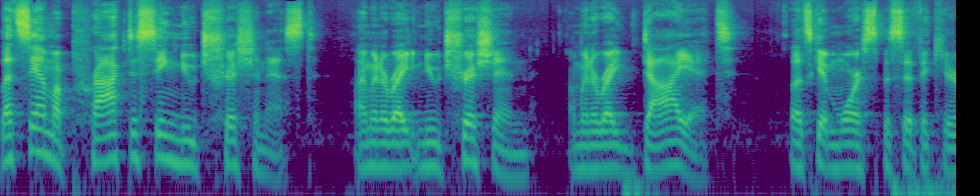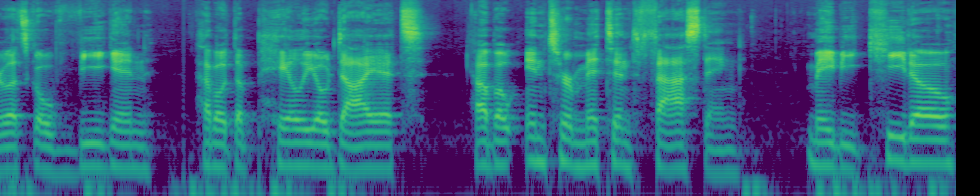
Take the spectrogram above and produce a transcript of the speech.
Let's say I'm a practicing nutritionist. I'm gonna write nutrition. I'm gonna write diet. Let's get more specific here. Let's go vegan, how about the paleo diet? How about intermittent fasting? Maybe keto?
